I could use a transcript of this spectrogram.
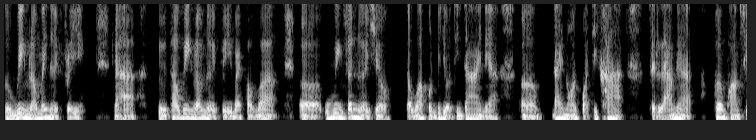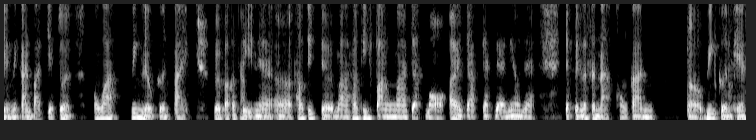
คือวิ่งแล้วไม่เหนื่อยฟรีนะฮะคือถ้าวิ่งแล้วเหนื่อยฟรีหมายความว่าเอ่อวิ่งซะเหนื่อยเชียวแต่ว่าผลประโยชน์ที่ได้เนี่ยเออได้น้อยกว่าที่คาด เสร็จแล้วเนี่ยเพิ่มความเสี่ยงในการบาดเจ็บด้วย เพราะว่าวิ่งเร็วเกินไป โดยปกติเนี่ยเอ่อเท่าที่เจอมาเท่าที่ฟังมาจากหมอเอ้จากแจ็คแดเนียลเนี่ยจะเป็นลักษณะของการ วิ่งเกินเพส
